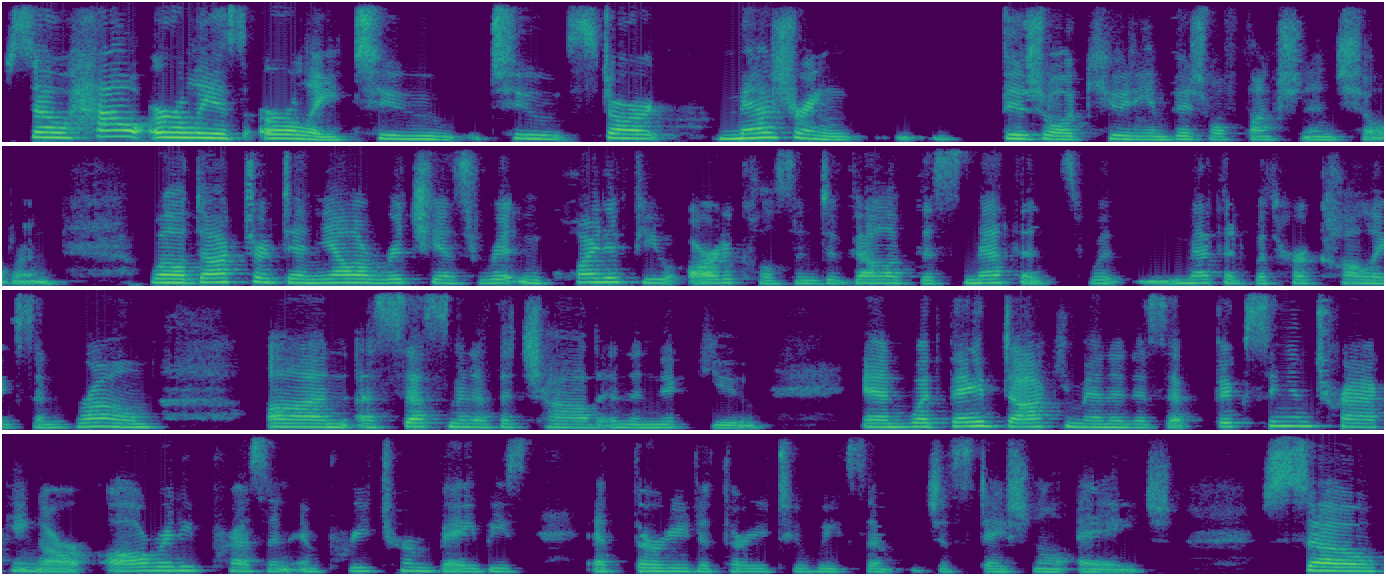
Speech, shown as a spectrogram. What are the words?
So how early is early to, to start measuring visual acuity and visual function in children? Well, Dr. Daniela Ricci has written quite a few articles and developed this methods with, method with her colleagues in Rome on assessment of the child in the NICU. And what they've documented is that fixing and tracking are already present in preterm babies at 30 to 32 weeks of gestational age. So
